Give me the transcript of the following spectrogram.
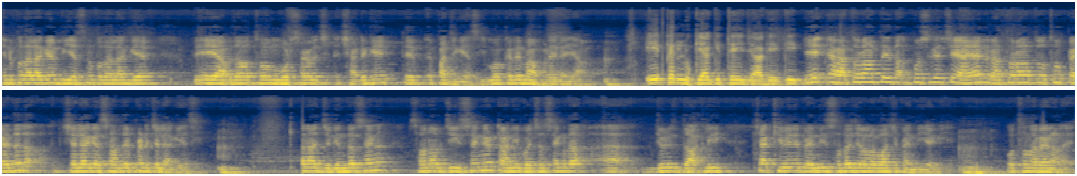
ਇਹਨੂੰ ਪਤਾ ਲੱਗ ਗਿਆ ਬੀਐਸ ਨੂੰ ਪਤਾ ਲੱਗ ਗਿਆ। ਤੇ ਇਹ ਆਪਦਾ ਉੱਥੋਂ ਮੋਟਰਸਾਈਕਲ ਛੱਡ ਕੇ ਤੇ ਭੱਜ ਗਿਆ ਸੀ। ਮੌਕੇ ਤੇ ਮਾਫੜੇ ਨੇ ਜਾ ਇਹ ਫਿਰ ਲੁਕਿਆ ਕਿੱਥੇ ਜਾ ਕੇ? ਕਿ ਇਹ ਰਾਤੋਂ ਰਾਤ ਤੇ ਪੁੱਛਗਿੱਛ ਚ ਆਇਆ ਵੀ ਰਾਤੋਂ ਰਾਤ ਉੱਥੋਂ ਪੈਦਲ ਚਲਾ ਗਿਆ ਸਾਹਿਬ ਦੇ ਪਿੰਡ ਚਲਾ ਗਿਆ ਸੀ। ਨਾ ਜੋਗਿੰਦਰ ਸਿੰਘ son of ਜੀਤ ਸਿੰਘ ਟਾਣੀ ਬਚਨ ਸਿੰਘ ਦਾ ਜਿਹੜੀ ਦਾਖਲੀ ਚੱਕੀਵੇ ਦੇ ਪੈਂਦੀ ਸਦਰ ਜਲਾਲਾਬਾਦ ਚ ਪੈਂਦੀ ਹੈਗੀ। ਉੱਥੋਂ ਦਾ ਰਹਿਣ ਵਾਲਾ ਹੈ।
